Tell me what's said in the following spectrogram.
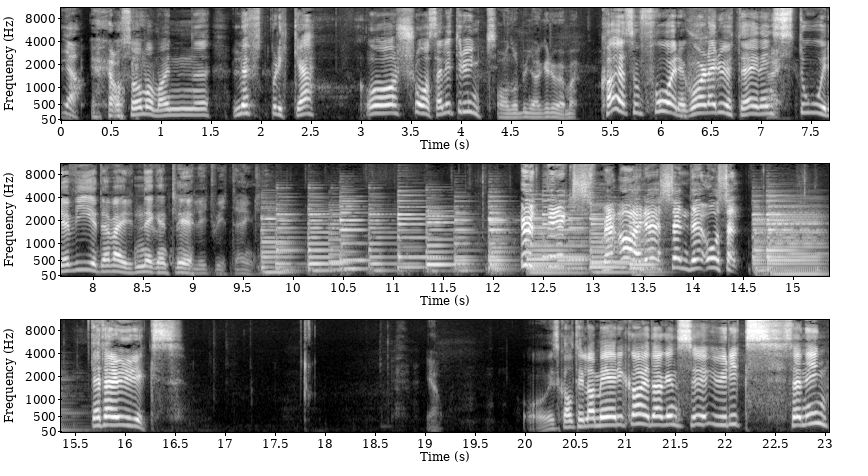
Ja. Og så må man eh, løfte blikket og se seg litt rundt. Å, nå begynner jeg å grue meg. Hva er det som foregår der ute i den store, vide verden, egentlig? Litt hvite, egentlig. Utenriks med Are Sende Osen. Dette er Urix. Og vi skal til Amerika i dagens eh, Urix-sending.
